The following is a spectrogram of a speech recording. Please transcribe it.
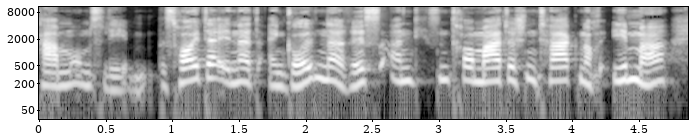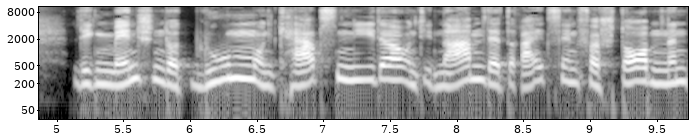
kamen ums Leben. Bis heute erinnert ein goldener Riss an diesen traumatischen Tag. Noch immer legen Menschen dort Blumen und Kerzen nieder und die Namen der 13 Verstorbenen,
